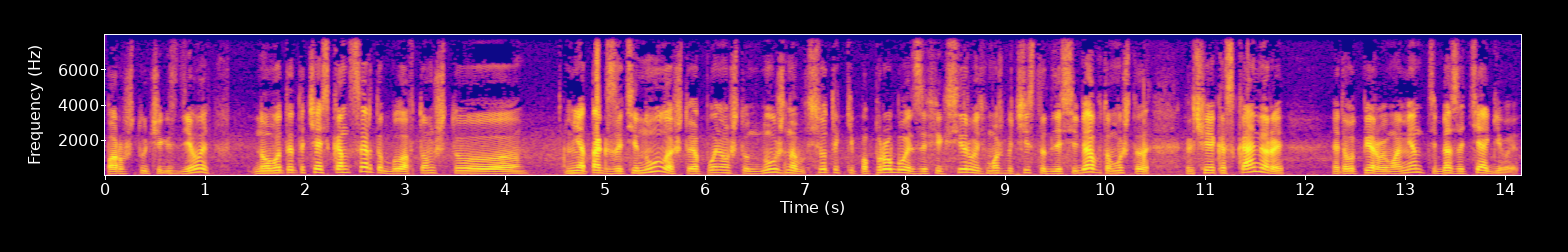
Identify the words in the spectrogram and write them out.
пару штучек сделать. Но вот эта часть концерта была в том, что меня так затянуло, что я понял, что нужно все-таки попробовать зафиксировать, может быть, чисто для себя, потому что как человека с камерой, это вот первый момент тебя затягивает.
